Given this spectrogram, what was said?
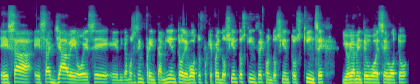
esa, esa llave o ese, eh, digamos, ese enfrentamiento de votos, porque fue 215 con 215 y obviamente hubo ese voto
